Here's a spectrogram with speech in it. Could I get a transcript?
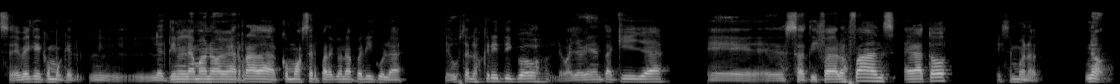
se ve que como que le tienen la mano agarrada a cómo hacer para que una película le guste a los críticos, le vaya bien en taquilla, eh, satisfaga a los fans, haga todo. Dicen, bueno, no,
